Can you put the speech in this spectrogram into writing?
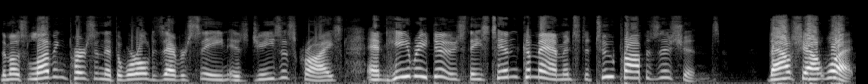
the most loving person that the world has ever seen is Jesus Christ, and he reduced these Ten Commandments to two propositions. Thou shalt what?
